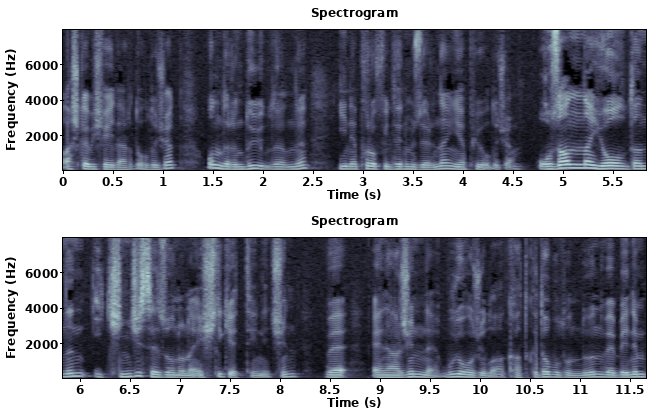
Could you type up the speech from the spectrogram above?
başka bir şeyler de olacak. Onların duyularını yine profillerim üzerinden yapıyor olacağım. Ozan'la Yolda'nın ikinci sezonuna eşlik ettiğin için ve enerjinle bu yolculuğa katkıda bulunduğun ve benim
